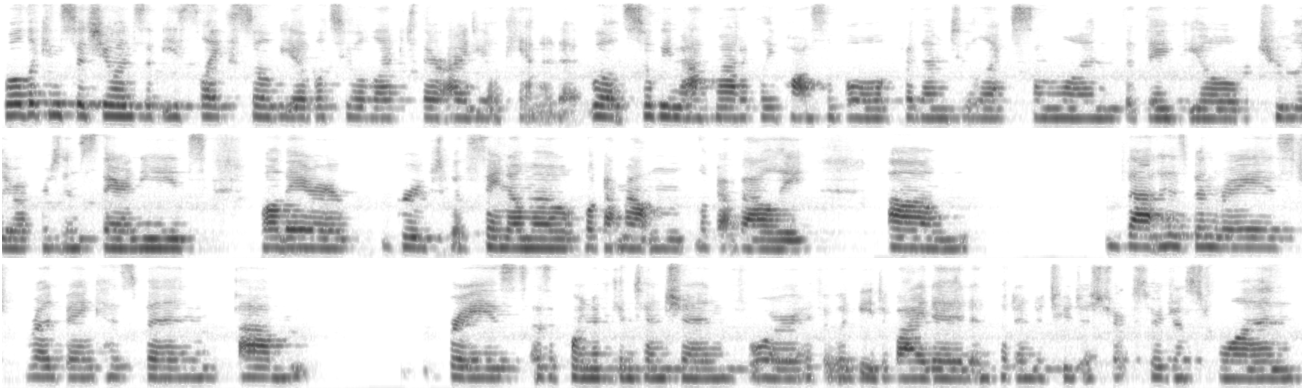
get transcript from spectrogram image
Will the constituents of East Lake still be able to elect their ideal candidate? Will it still be mathematically possible for them to elect someone that they feel truly represents their needs while they are grouped with St. Elmo, Lookout Mountain, Lookout Valley? Um, that has been raised. Red Bank has been um, raised as a point of contention for if it would be divided and put into two districts or just one.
